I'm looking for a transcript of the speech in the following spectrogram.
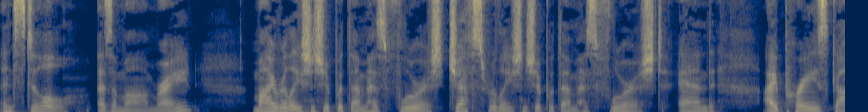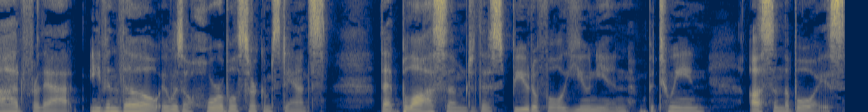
and still as a mom, right? My relationship with them has flourished. Jeff's relationship with them has flourished. And I praise God for that, even though it was a horrible circumstance that blossomed this beautiful union between us and the boys.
